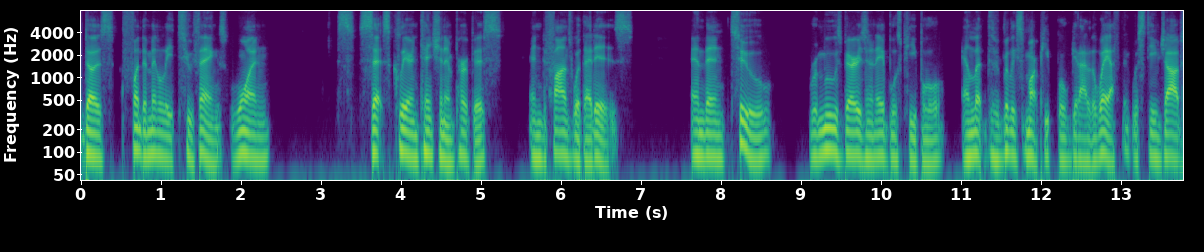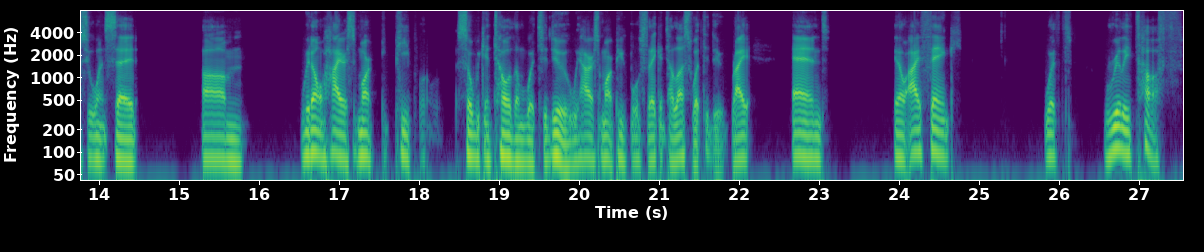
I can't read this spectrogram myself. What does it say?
does fundamentally two things. One, s- sets clear intention and purpose and defines what that is. And then two, removes barriers and enables people and let the really smart people get out of the way. I think with Steve Jobs, who once said, um, we don't hire smart people so we can tell them what to do. We hire smart people so they can tell us what to do. Right. And, you know, I think what's really tough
